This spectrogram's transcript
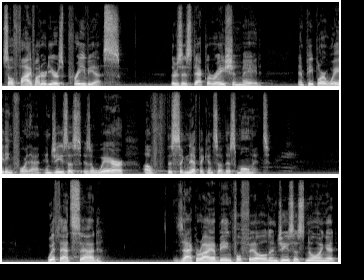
So, 500 years previous, there's this declaration made and people are waiting for that. And Jesus is aware of the significance of this moment. With that said, Zechariah being fulfilled and Jesus knowing it,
